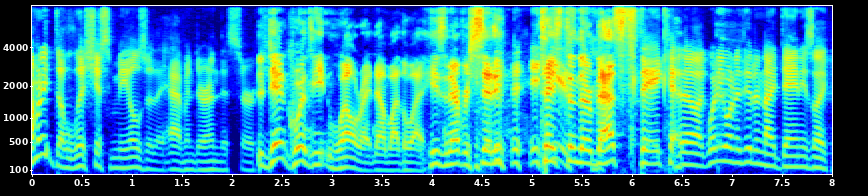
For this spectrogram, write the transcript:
How many delicious meals are they having during this search? Dan Quinn's eating well right now, by the way. He's in every city, tasting their best. steak. They're like, "What do you want to do tonight, Dan?" He's like,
